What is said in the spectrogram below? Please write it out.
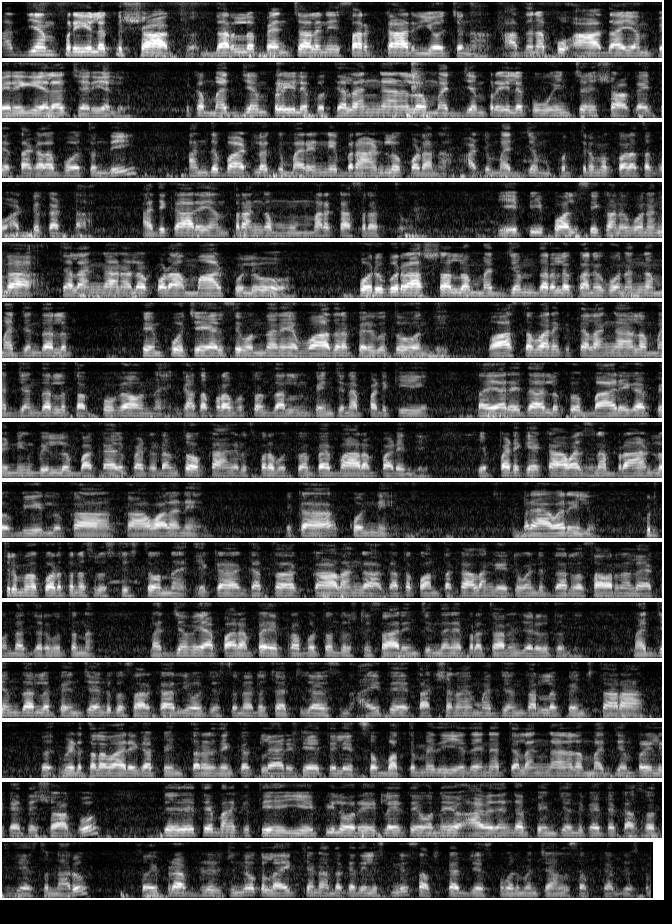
మద్యం ప్రియులకు షాక్. ధరలు పెంచాలని సర్కార్ యోచన. అదనపు ఆదాయం పెరిగేలా చర్యలు. ఇక మద్యం ప్రియులకు తెలంగాణలో మద్యం ప్రియులకు ఊహించని షాక్ అయితే తగలబోతుంది. అందుబాటులోకి మరిన్ని బ్రాండ్లు కూడా అటు మద్యం కృత్రిమ కొరతకు అడ్డుకట్ట. అధికార యంత్రాంగం ముమ్మర కసరత్తు. ఏపీ పాలసీకి అనుగుణంగా తెలంగాణలో కూడా మార్పులు. పొరుగు రాష్ట్రాల్లో మద్యం ధరలకు అనుగుణంగా మద్యం ధరలు పెంపు చేయాల్సి ఉందనే వాదన పెరుగుతూ ఉంది. వాస్తవానికి తెలంగాణలో మద్యం ధరలు తక్కువగా ఉన్నాయి. గత ప్రభుత్వం ధరలను పెంచినప్పటికీ తయారీదారులకు భారీగా పెండింగ్ బిల్లు బకాయిలు పెట్టడంతో కాంగ్రెస్ ప్రభుత్వంపై భారం పడింది. ఇప్పటికే కావాల్సిన బ్రాండ్లు బీర్లు కా కావాలని ఇక కొన్ని బ్రావరీలు కృత్రిమ కొరతను సృష్టిస్తూ ఉన్నాయి. ఇక గత కాలంగా గత కొంతకాలంగా ఎటువంటి ధరల సవరణ లేకుండా జరుగుతున్న మద్యం వ్యాపారంపై ప్రభుత్వం దృష్టి సారించిందనే ప్రచారం జరుగుతుంది. మద్యం ధరలు పెంచేందుకు సర్కారు యోచిస్తున్నట్టు చర్చ జరుగుతుంది. అయితే తక్షణమే మద్యం ధరలు పెంచుతారా? విడతల వారీగా పెంచుతారనేది ఇంకా క్లారిటీ అయితే లేదు. సో మొత్తం మీద ఏదైనా తెలంగాణలో మద్యం ప్రియులకి అయితే షాకు. ఏదైతే మనకి ఏపీలో రేట్లు అయితే ఉన్నాయో ఆ విధంగా పెంచేందుకు అయితే కసరత్తు చేస్తున్నారు. సో ఇప్పుడు అప్డేట్ వచ్చింది. ఒక లైక్ చేయండి. అందరికీ తెలుస్తుంది. సబ్స్క్రైబ్ చేసుకోవాలి. మన ఛానల్ సబ్స్క్రైబ్ చేసుకోండి.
